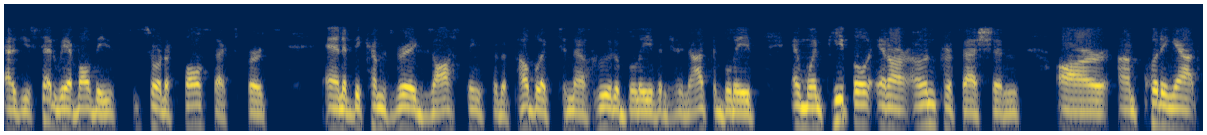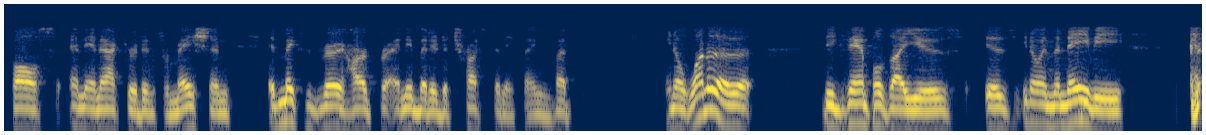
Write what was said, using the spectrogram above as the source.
as you said, we have all these sort of false experts. And it becomes very exhausting for the public to know who to believe and who not to believe. And when people in our own profession are um, putting out false and inaccurate information, it makes it very hard for anybody to trust anything. But, you know, one of the, the examples I use is, you know, in the Navy,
